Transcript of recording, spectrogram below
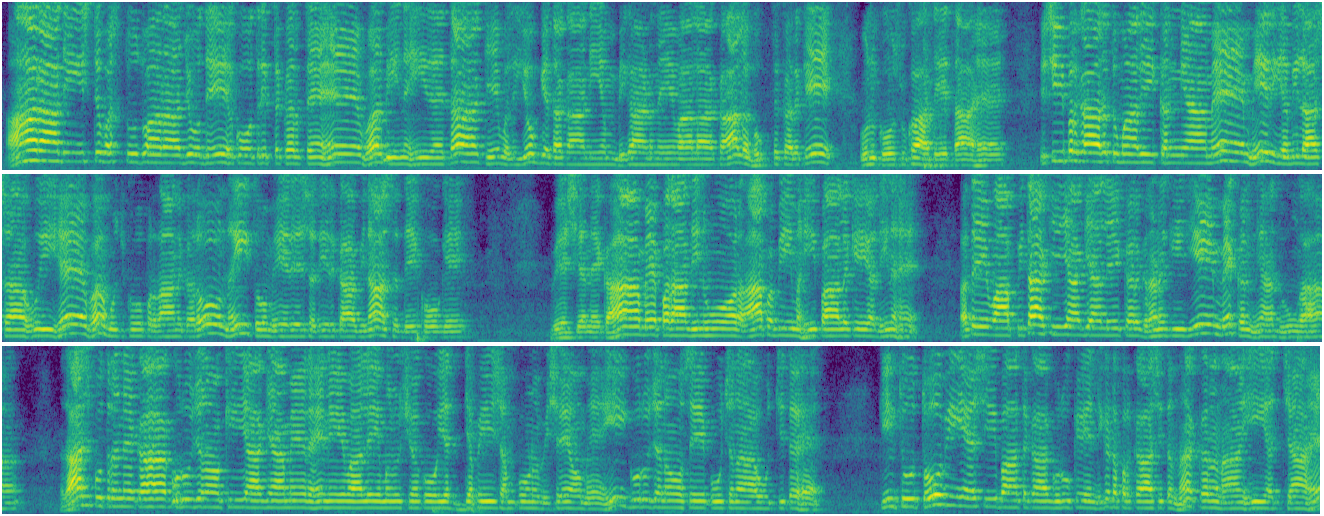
आहार आदि इष्ट वस्तु द्वारा जो देह को तृप्त करते हैं, वह भी नहीं रहता। केवल योग्यता का नियम बिगाड़ने वाला काल भुक्त करके उनको सुखा देता है। इसी प्रकार तुम्हारी कन्या में मेरी अभिलाषा हुई है, वह मुझको प्रदान करो, नहीं तो मेरे शरीर का विनाश देखोगे। वेश्य ने कहा, मैं पराधीन हूँ और आप भी महीपाल के अधीन हैं। अतएव आप पिता की आज्ञा लेकर ग्रहण कीजिए, मैं कन्या दूँगा। राजपुत्र ने कहा, गुरुजनों की आज्ञा में रहने वाले मनुष्य को यद्यपि संपूर्ण विषयों में ही गुरुजनों से पूछना उचित है, किंतु तो भी ऐसी बात का गुरु के निकट प्रकाशित न करना ही अच्छा है।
